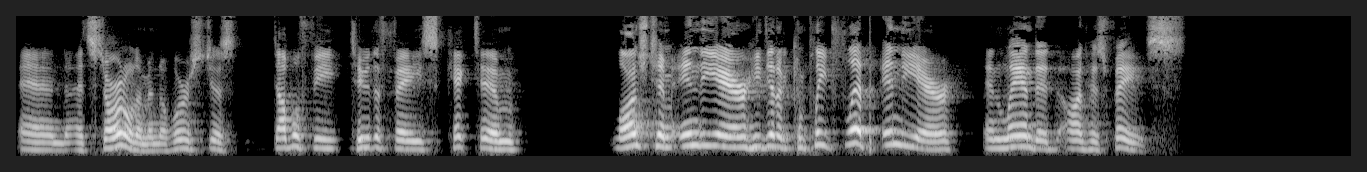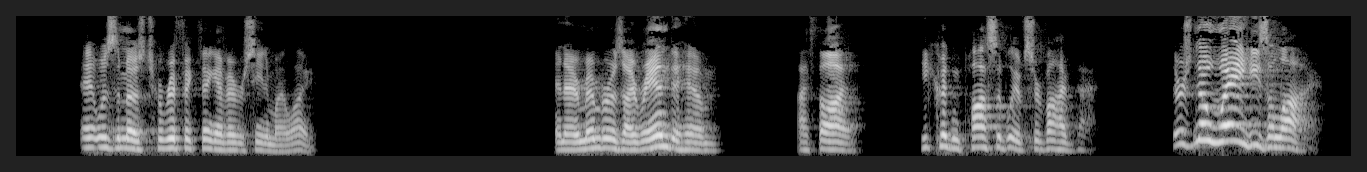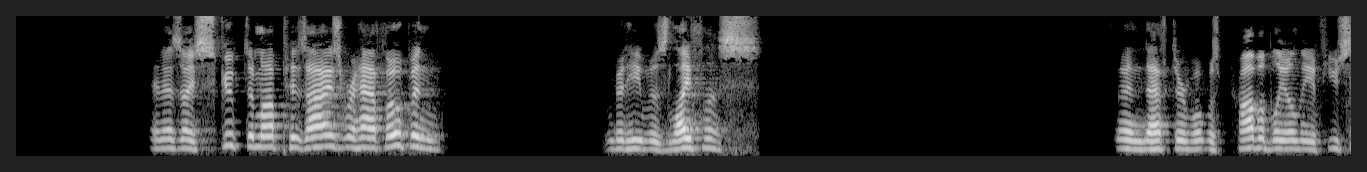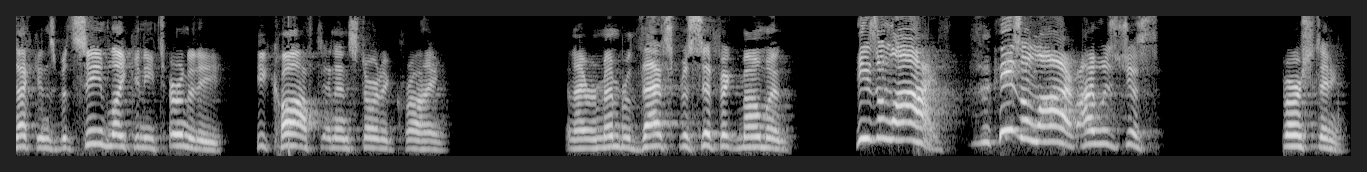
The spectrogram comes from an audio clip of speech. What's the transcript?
And it startled him, and the horse just double feet to the face, kicked him, launched him in the air. He did a complete flip in the air and landed on his face. And it was the most horrific thing I've ever seen in my life. And I remember as I ran to him, I thought, he couldn't possibly have survived that. There's no way he's alive. And as I scooped him up, his eyes were half open, but he was lifeless. And after what was probably only a few seconds, but seemed like an eternity, he coughed and then started crying. And I remember that specific moment. He's alive! He's alive! I was just bursting.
